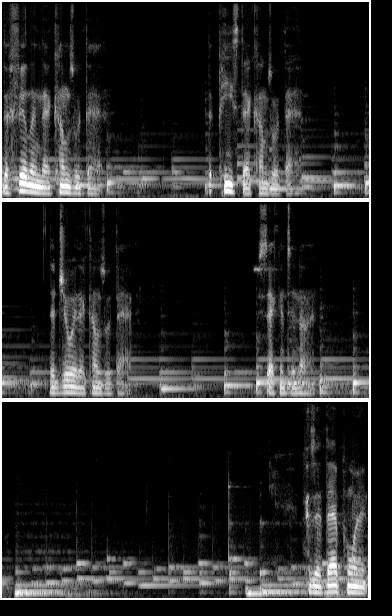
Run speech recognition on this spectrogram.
the feeling that comes with that, the peace that comes with that, the joy that comes with that, second to none. Because at that point,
